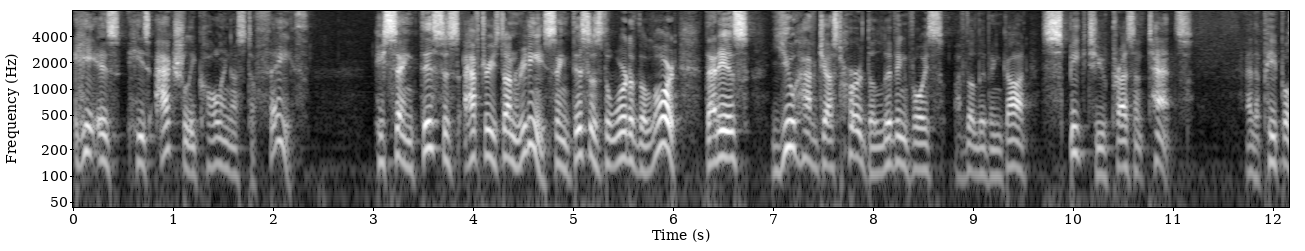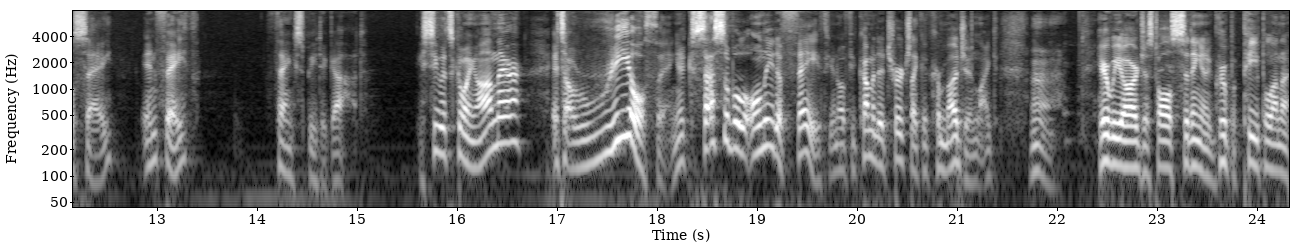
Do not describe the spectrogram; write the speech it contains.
he is, he's actually calling us to faith. He's saying this is, after he's done reading, he's saying this is the word of the Lord. That is, you have just heard the living voice of the living God speak to you present tense. And the people say, in faith, Thanks be to God. You see what's going on there? It's a real thing, accessible only to faith. You know, if you come into church like a curmudgeon, like, "Uh, here we are just all sitting in a group of people and uh,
